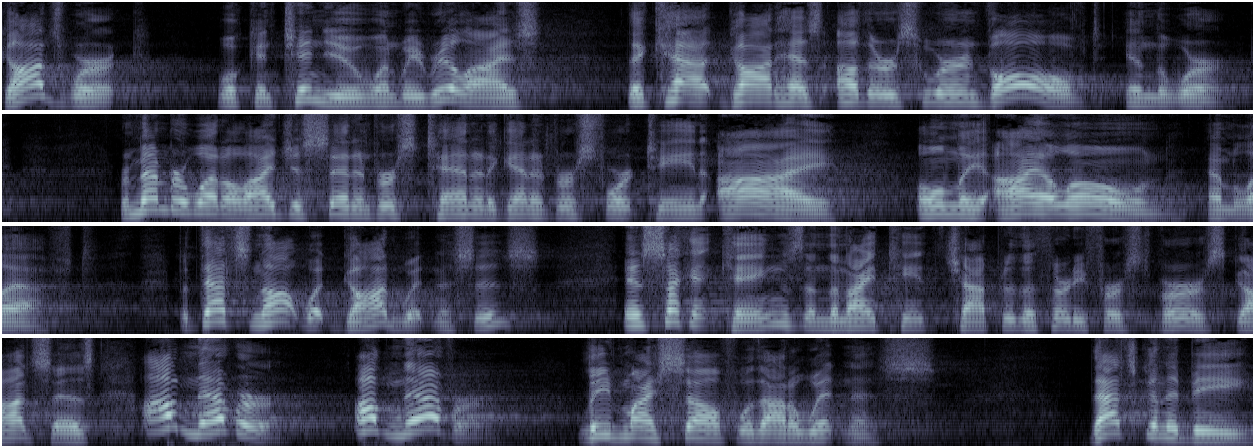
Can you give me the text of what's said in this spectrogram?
God's work will continue when we realize that God has others who are involved in the work. Remember what Elijah said in verse 10 and again in verse 14 I, only I alone am left. But that's not what God witnesses. In 2 Kings, in the 19th chapter, the 31st verse, God says, I'll never, I'll never leave myself without a witness. That's going to be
